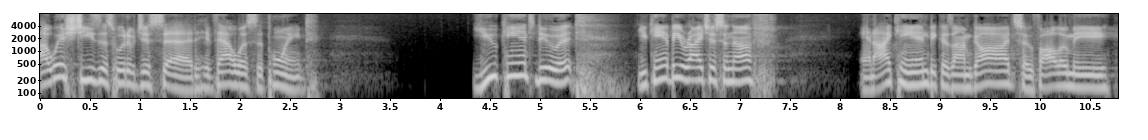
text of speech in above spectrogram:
I wish Jesus would have just said, if that was the point, you can't do it. You can't be righteous enough. And I can because I'm God, so follow me.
